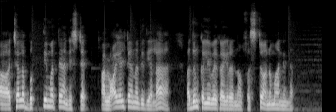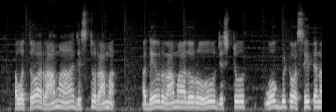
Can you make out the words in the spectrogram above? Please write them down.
ಆ ಅಚಲ ಭಕ್ತಿ ಮತ್ತು ಆ ನಿಷ್ಠೆ ಆ ಲಾಯಲ್ಟಿ ಅನ್ನೋದಿದೆಯಲ್ಲ ಅದನ್ನು ಕಲಿಬೇಕಾಗಿರೋದು ನಾವು ಫಸ್ಟ್ ಹನುಮಾನಿಂದ ಅವತ್ತು ಆ ರಾಮ, ಜಸ್ಟು ರಾಮ ಆ ದೇವರು ರಾಮ ಆದವರು ಜಸ್ಟು ಹೋಗ್ಬಿಟ್ಟು ಆ ಸೀತೆನ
